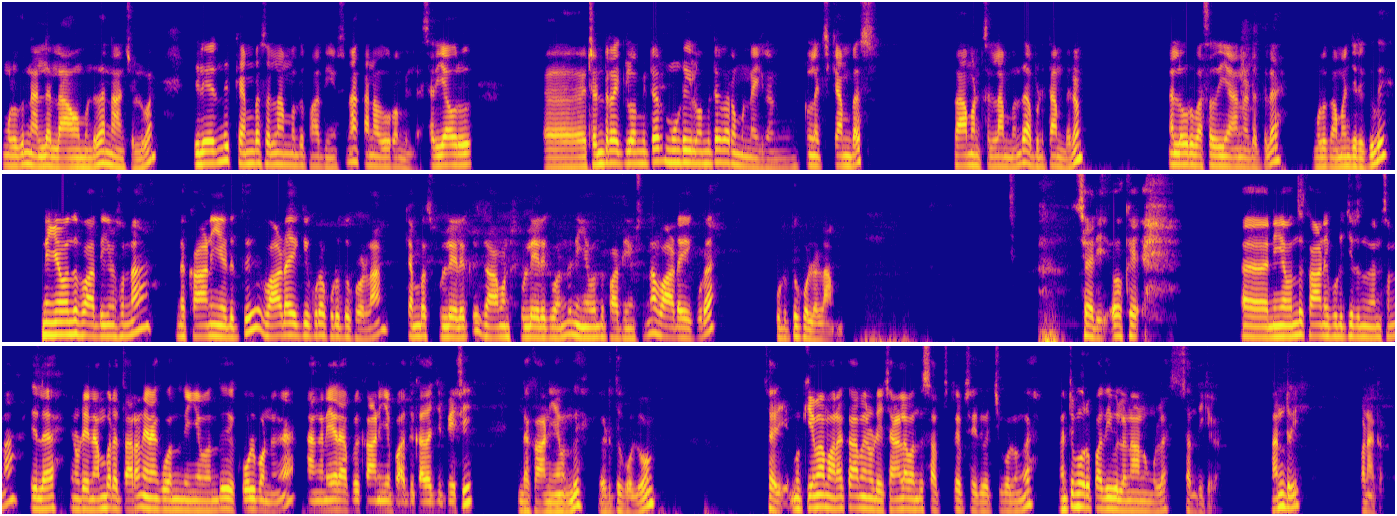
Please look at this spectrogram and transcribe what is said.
உங்களுக்கு நல்ல லாபம்னு தான் நான் சொல்லுவேன். இதுலேருந்து கேம்பஸ் எல்லாம் வந்து பார்த்தீங்கன்னு சொன்னால் கன தூரம் இல்லை. சரியாக ஒரு ரெண்டரை கிலோமீட்டர் மூன்று கிலோமீட்டர் வர நினைக்கிறேன். லட்சம் கேம்பஸ் கார்மெண்ட்ஸ் எல்லாம் வந்து அப்படித்தான் பெறும். நல்ல ஒரு வசதியான இடத்துல உங்களுக்கு அமைஞ்சிருக்குது. நீங்கள் வந்து பார்த்தீங்கன்னு சொன்னால் இந்த காணியை எடுத்து வாடகைக்கு கூட கொடுத்து கொள்ளலாம். கேம்பஸ் பிள்ளைகளுக்கு கார்மெண்ட்ஸ் பிள்ளைகளுக்கு வந்து நீங்கள் வந்து பார்த்தீங்கன்னு சொன்னால் வாடகை கூட கொடுத்து கொள்ளலாம். சரி ஓகே நீங்கள் வந்து காணி பிடிச்சிருந்தேன்னு சொன்னால் இதில் என்னுடைய நம்பரை தரேன். எனக்கு வந்து நீங்கள் வந்து கால் பண்ணுங்கள் நாங்கள் நேராக போய் காணியை பார்த்து கதைச்சி பேசி இந்த காணியை வந்து எடுத்துக்கொள்வோம் சரி முக்கியமாக மறக்காம என்னுடைய சேனலை வந்து சப்ஸ்கிரைப் செய்து வச்சுக்கொள்ளுங்கள் மற்றும் ஒரு பதிவில் நான் உங்களை சந்திக்கிறேன். நன்றி வணக்கம்.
